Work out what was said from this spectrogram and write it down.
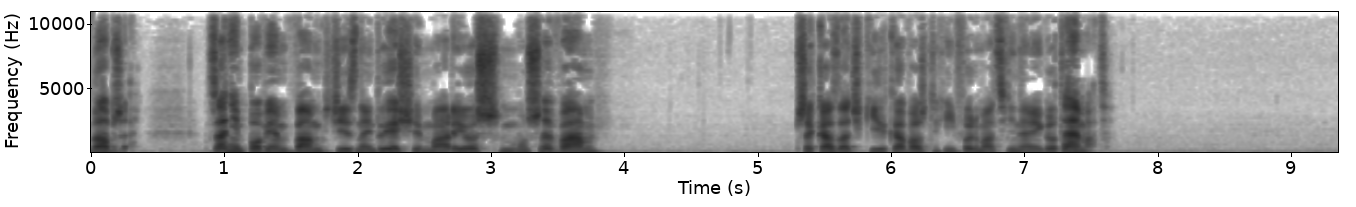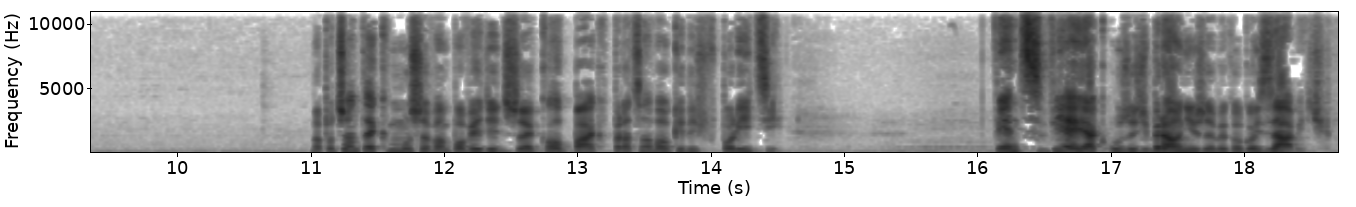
Dobrze. Zanim powiem wam, gdzie znajduje się Mariusz, muszę wam przekazać kilka ważnych informacji na jego temat. Na początek muszę wam powiedzieć, że Kolpak pracował kiedyś w policji. Więc wie, jak użyć broni, żeby kogoś zabić.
